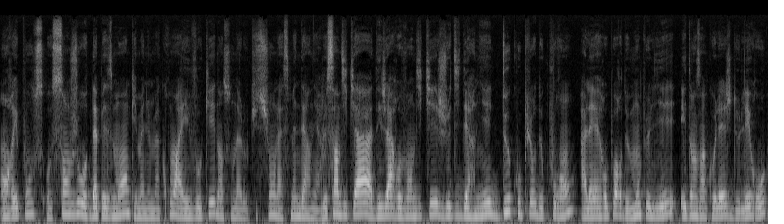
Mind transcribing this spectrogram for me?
en réponse aux 100 jours d'apaisement qu'Emmanuel Macron a évoqué dans son allocution la semaine dernière. Le syndicat a déjà revendiqué jeudi dernier deux coupures de courant à l'aéroport de Montpellier et dans un collège de l'Hérault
